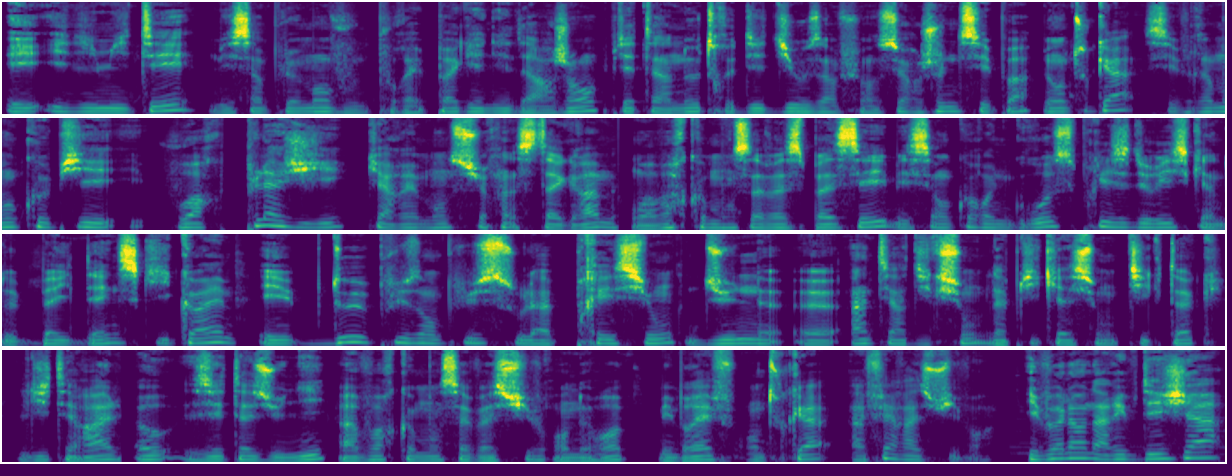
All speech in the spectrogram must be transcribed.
et illimité, mais simplement, vous ne pourrez pas gagner d'argent. Peut-être un autre dédié aux influenceurs, je ne sais pas. Mais en tout cas, c'est vraiment copier, voire plagier carrément sur Instagram. On va voir comment ça va se passer, mais c'est encore une grosse prise de risque hein, de ByteDance qui quand même est de plus en plus sous la pression d'une euh, interdiction de l'application TikTok littérale aux États-Unis. À voir comment ça va suivre en Europe. Mais bref, en tout cas, affaire à suivre. Et voilà, on arrive déjà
